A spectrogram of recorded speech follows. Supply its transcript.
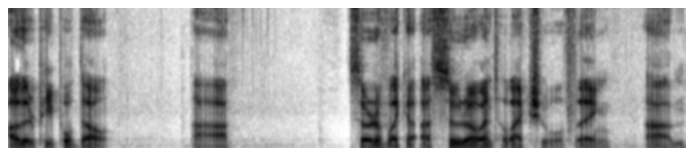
other people don't. Uh, sort of like a, a pseudo intellectual thing. Um,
